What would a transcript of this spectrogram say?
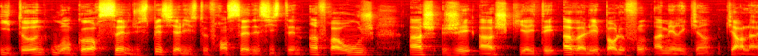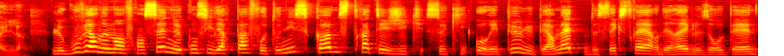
Eaton ou encore celle du spécialiste français des systèmes infrarouges HGH qui a été avalé par le fonds américain Carlyle. Le gouvernement français ne considère pas Photonis comme stratégique, ce qui aurait pu lui permettre de s'extraire des règles européennes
